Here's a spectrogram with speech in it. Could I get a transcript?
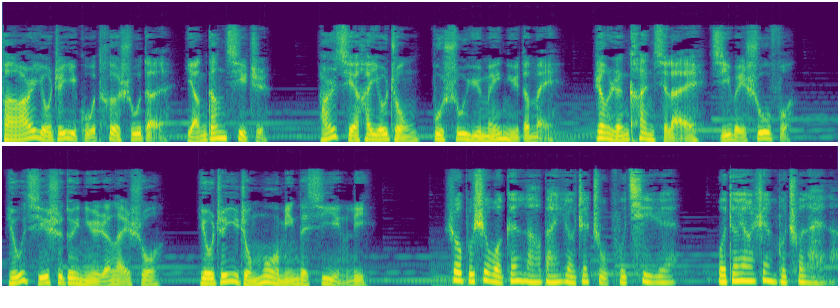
反而有着一股特殊的阳刚气质，而且还有种不输于美女的美，让人看起来极为舒服。尤其是对女人来说，有着一种莫名的吸引力。若不是我跟老板有着主仆契约，我都要认不出来了。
